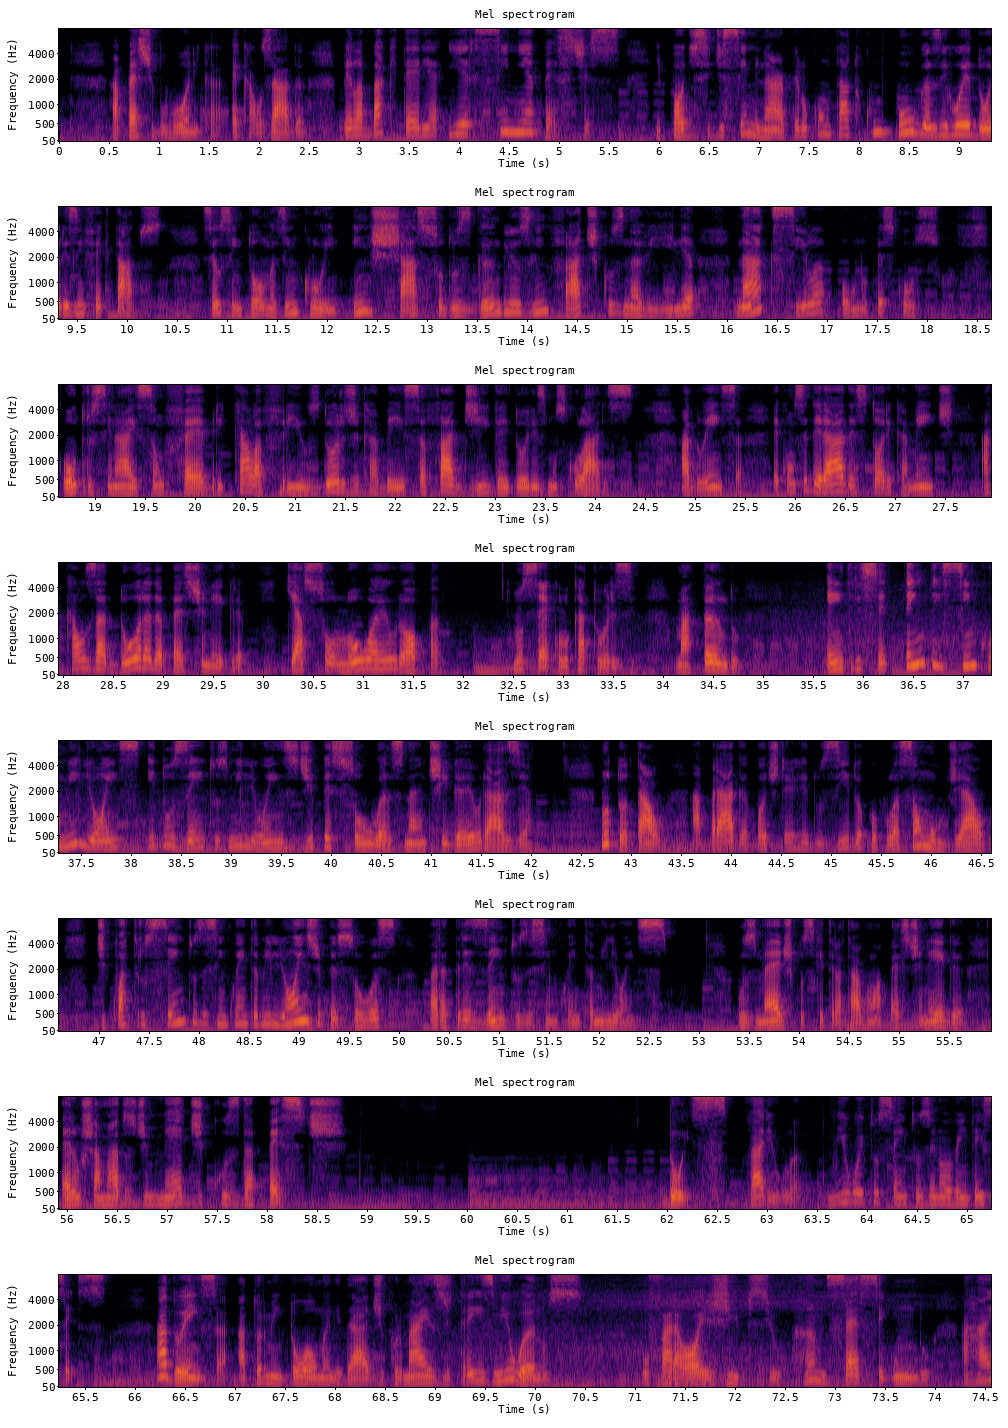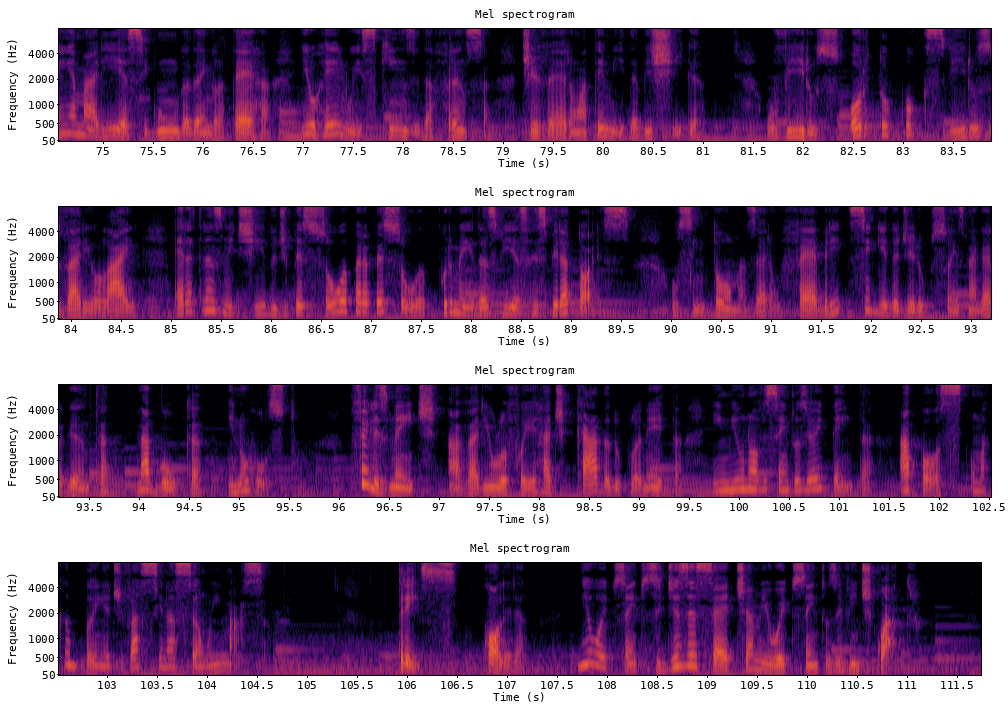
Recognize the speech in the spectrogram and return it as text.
A peste bubônica é causada pela bactéria Yersinia pestis e pode se disseminar pelo contato com pulgas e roedores infectados. Seus sintomas incluem inchaço dos gânglios linfáticos na virilha, na axila ou no pescoço. Outros sinais são febre, calafrios, dor de cabeça, fadiga e dores musculares. A doença é considerada historicamente a causadora da peste negra, que assolou a Europa no século XIV, matando entre 75 milhões e 200 milhões de pessoas na antiga Eurásia. No total, a praga pode ter reduzido a população mundial de 450 milhões de pessoas para 350 milhões. Os médicos que tratavam a peste negra eram chamados de médicos da peste. 2. Varíola, 1896. A doença atormentou a humanidade por mais de 3 mil anos. O faraó egípcio Ramsés II, a rainha Maria II da Inglaterra e o rei Luís XV da França tiveram a temida bexiga. O vírus Orthopoxvirus variolae era transmitido de pessoa para pessoa por meio das vias respiratórias. Os sintomas eram febre, seguida de erupções na garganta, na boca e no rosto. Felizmente, a varíola foi erradicada do planeta em 1980, após uma campanha de vacinação em massa. 3. Cólera, 1817 a 1824.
